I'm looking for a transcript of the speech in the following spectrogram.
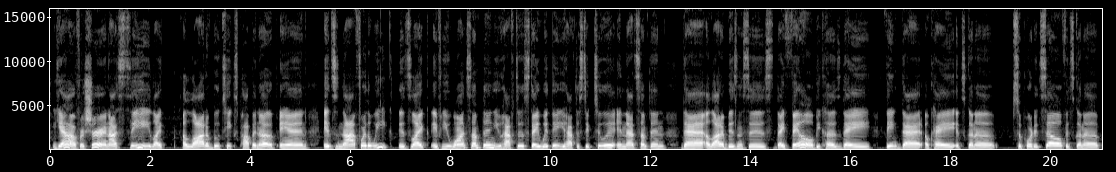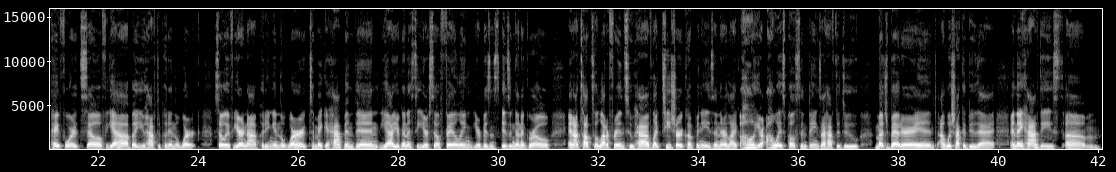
Yeah, for sure. And I see like a lot of boutiques popping up and it's not for the weak. It's like if you want something, you have to stay with it, you have to stick to it and that's something that a lot of businesses they fail because they think that, okay, it's going to support itself, it's going to pay for itself. Yeah, but you have to put in the work. So if you're not putting in the work to make it happen, then yeah, you're going to see yourself failing. Your business isn't going to grow. And I talk to a lot of friends who have like t-shirt companies and they're like, "Oh, you're always posting things. I have to do much better and I wish I could do that." And they have these um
